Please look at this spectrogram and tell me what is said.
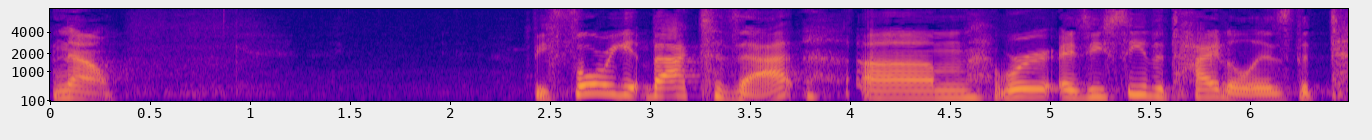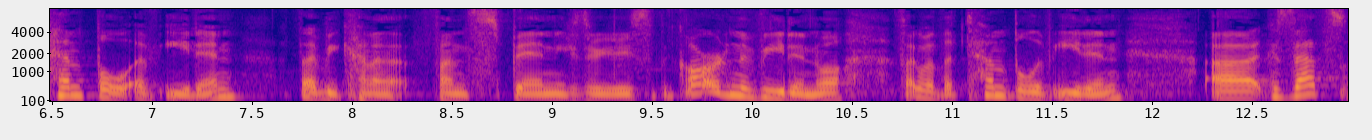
Now, before we get back to that, um, we're, as you see, the title is the Temple of Eden. That'd be kind of fun spin because you're used to the Garden of Eden. Well, let's talk about the Temple of Eden because uh, that's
